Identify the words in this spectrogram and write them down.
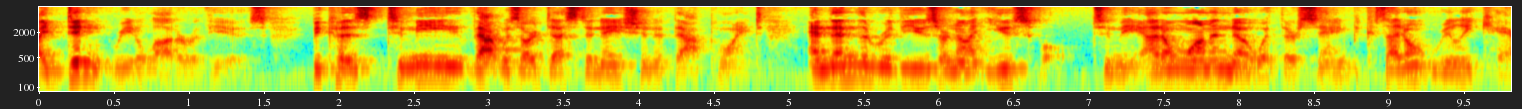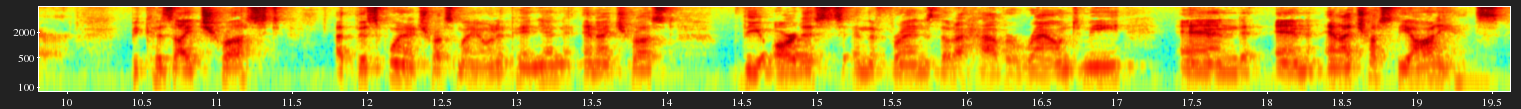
I didn't read a lot of reviews because to me that was our destination at that point. And then the reviews are not useful to me. I don't want to know what they're saying because I don't really care. Because I trust, at this point, I trust my own opinion and I trust the artists and the friends that I have around me and, and, and I trust the audience.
